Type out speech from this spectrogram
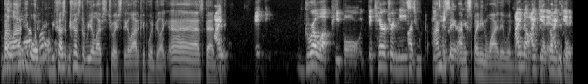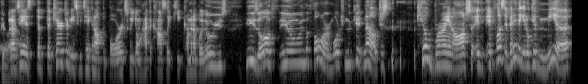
But a lot of people would because because of the real life situation. I think a lot of people would be like, "Eh, that's bad." I. It, grow up, people. The character needs I'm- to. I'm just saying. I'm explaining why they wouldn't. I know, I get it, I get it. But like I'm saying is the, the character needs to be taken off the board so we don't have to constantly keep coming up with, oh, he's he's off, you know, in the farm watching the kid. No, just kill Brian off. So and, and plus, if anything, it'll give Mia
